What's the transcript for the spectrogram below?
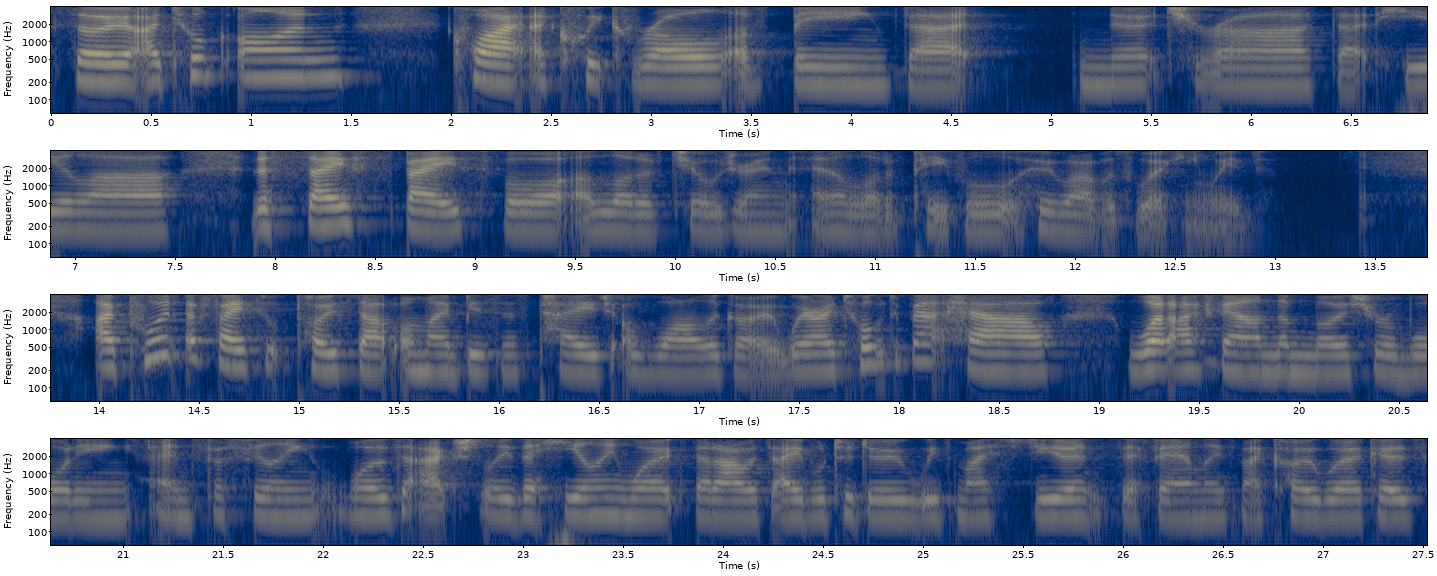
So I took on quite a quick role of being that nurturer, that healer, the safe space for a lot of children and a lot of people who I was working with. I put a Facebook post up on my business page a while ago where I talked about how what I found the most rewarding and fulfilling was actually the healing work that I was able to do with my students, their families, my co workers,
